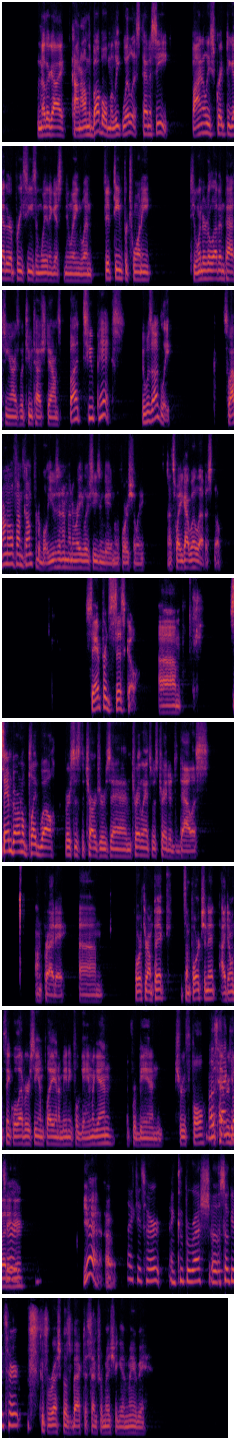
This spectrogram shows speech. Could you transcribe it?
Another guy kind of on the bubble, Malik Willis, Tennessee, finally scraped together a preseason win against New England, 15 for 20, 211 passing yards with two touchdowns, but two picks. It was ugly. So I don't know if I'm comfortable using him in a regular season game, unfortunately. That's why you got Will Levis, though. San Francisco. Um, Sam Darnold played well versus the Chargers, and Trey Lance was traded to Dallas on Friday. Um, fourth round pick. It's unfortunate. I don't think we'll ever see him play in a meaningful game again, if we're being truthful with everybody here. Yeah. Uh, that gets hurt, and Cooper Rush also gets hurt. Cooper Rush goes back to Central Michigan, maybe.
